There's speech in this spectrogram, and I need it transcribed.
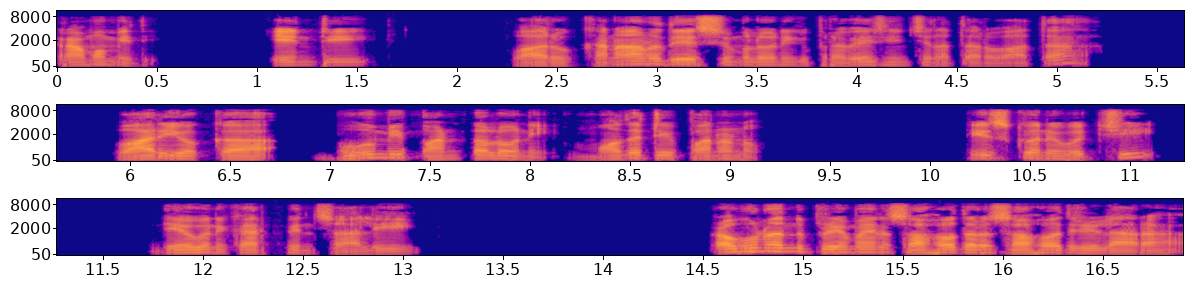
క్రమం ఇది ఏంటి? వారు కనాను దేశంలోనికి ప్రవేశించిన తర్వాత వారి యొక్క భూమి పంటలోని మొదటి పనను తీసుకొని వచ్చి దేవునికి అర్పించాలి. ప్రభునందు ప్రియమైన సహోదర సహోదరులారా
